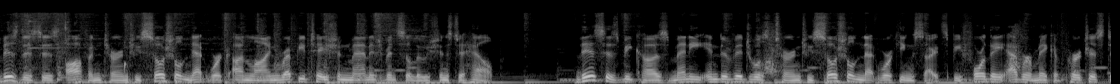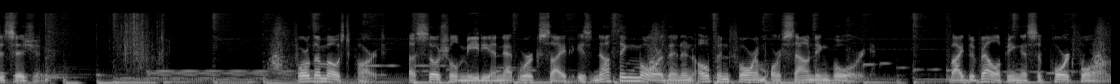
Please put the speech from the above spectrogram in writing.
Businesses often turn to social network online reputation management solutions to help. This is because many individuals turn to social networking sites before they ever make a purchase decision. For the most part, a social media network site is nothing more than an open forum or sounding board. By developing a support forum,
